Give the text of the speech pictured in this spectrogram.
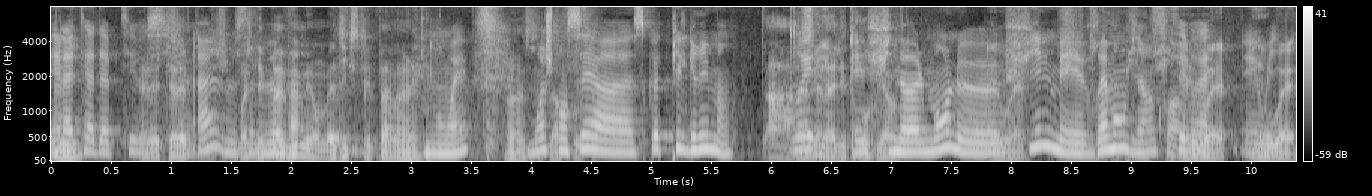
Et elle a été adaptée Elle aussi. été adaptée. Ah, je Moi je l'ai pas pas. vu, mais on m'a dit que c'était pas mal. Ouais. Voilà, Moi, je pensais à Scott Pilgrim. Ah, Oui. celle-là, elle est trop Et bien. finalement, le Eh ouais. film est vraiment bien, quoi. Et vrai. ouais, et oui. ouais.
